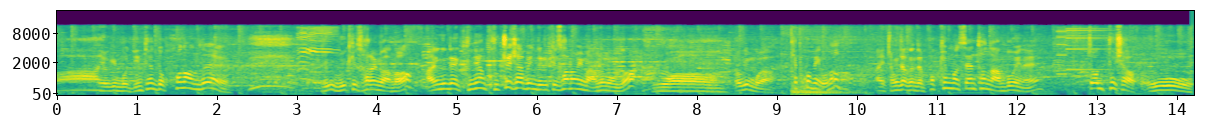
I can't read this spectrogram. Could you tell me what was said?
와 여기 뭐 닌텐도 코너인데? 여기 왜 이렇게 사람이 많아? 아니 근데 그냥 굿즈샵인데 이렇게 사람이 많은 건가? 우와. 여긴 뭐야? 캡콤이구나? 아니 정작 근데 포켓몬 센터는 안 보이네. 점프샵. 오.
